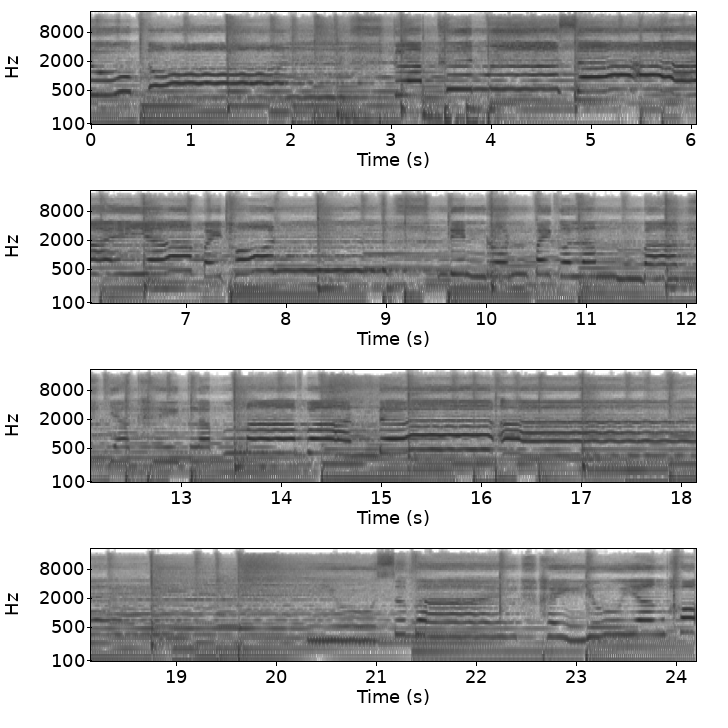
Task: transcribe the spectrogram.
ลูกตน กลับคืนมือสายอย่าไปทน ดิ้นรนไปก็ลำบาก อยากให้กลับมาบ้านเด้ออายอยู่สบาย ให้อยู่อยังพอ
